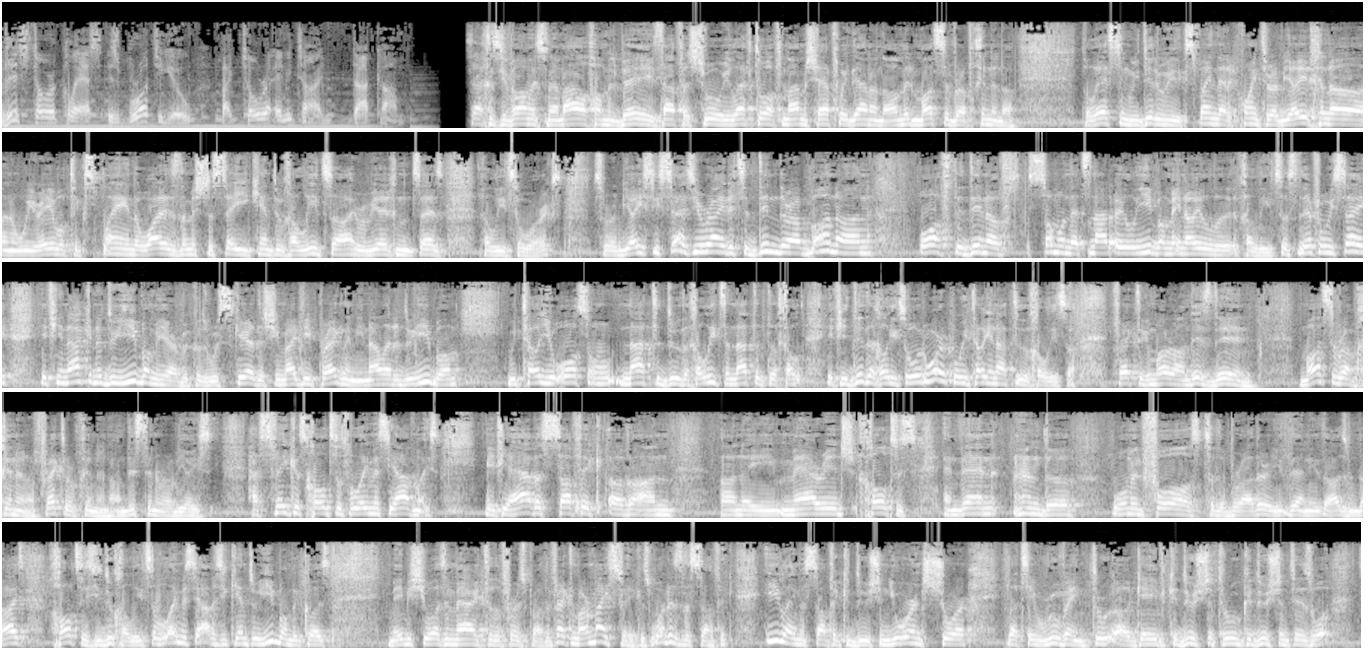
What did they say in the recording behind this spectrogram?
This Torah class is brought to you by TorahAnytime.com. We left off mamish halfway down on the Amid Masav Rav Chinana. The last thing we did, we explained that according to Rabbi Yochanan, and we were able to explain the why does the Mishnah say you can't do chalitza? Rabbi Yochanan says chalitza works. So Rabbi Yossi says you're right. It's a din derabanan off the din of someone that's not oil yibam and oil chalitza. So therefore we say, if you're not going to do yibam here because we're scared that she might be pregnant, you're not allowed to do yibam, we tell you also not to do the chalitza, not that the chal- if you did the chalitza it would work, but we tell you not to do the chalitza. Frek the Gemara on this din, Master Rab Chinan, Frek Rab Chinan, on this din of Rabbi Yossi, has fekas cholitzas v'leimis yavmais. If you have a suffix of on on a marriage choltis, and then the woman falls to the brother, then the husband dies. Choltis, you do chalitza. V'leimis you can't do yibam because maybe she wasn't married to the first brother. In fact, marmais is what is the suffix? Elaim is suffix kedushin. You weren't sure. Let's say Ruvain uh, gave kedushin through kedushin to his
